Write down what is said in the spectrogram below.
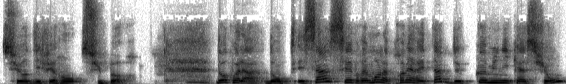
sur différents supports. Donc voilà, donc et ça c'est vraiment la première étape de communication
